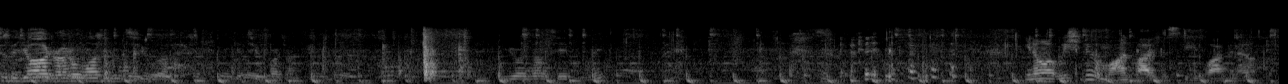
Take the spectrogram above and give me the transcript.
to the jogger. I don't want them to uh, get too far down. You are not safe, right? You know what? We should do a montage of Steve walking out.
